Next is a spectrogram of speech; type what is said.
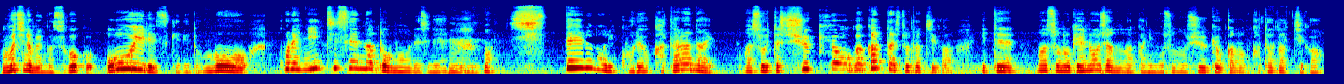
無知の面がすごく多いですけれども、これ認知戦だと思うんですね。うん。まあ、知っているのにこれを語らない。まあ、そういった宗教がかった人たちがいて、まあ、その芸能者の中にもその宗教家の方たちが、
